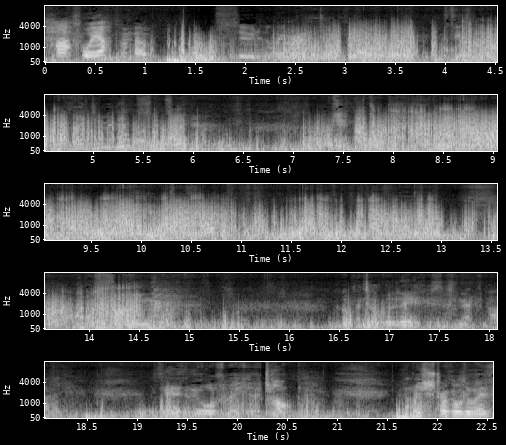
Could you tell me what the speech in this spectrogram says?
halfway up, I'm about a third of the way around. It takes about 90 minutes, I'd say. Which is not too bad. Fine. Up on top of the lake is this next part of it. Getting me all the way to the top. That I struggled with. I can get up there. Right now I am with.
